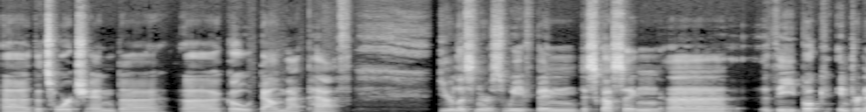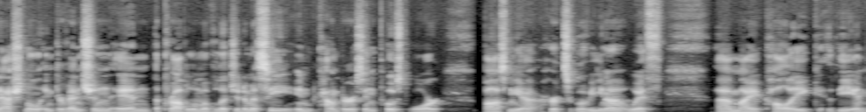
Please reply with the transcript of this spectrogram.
the torch and go down that path. Dear listeners, we've been discussing uh, the book International Intervention and the Problem of Legitimacy Encounters in Post War Bosnia Herzegovina with uh, my colleague, the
